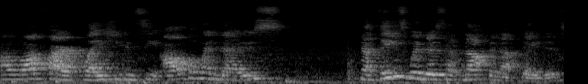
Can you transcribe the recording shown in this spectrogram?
log fireplace. You can see all the windows. Now these windows have not been updated,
